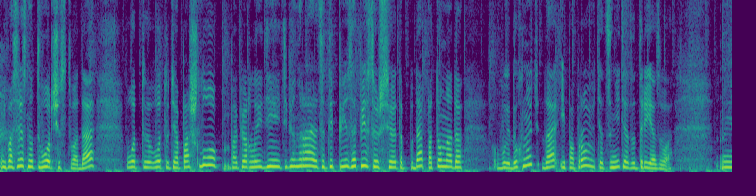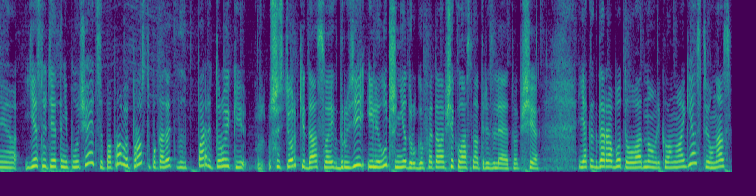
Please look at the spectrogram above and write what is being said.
непосредственно творчества, да. Вот, вот у тебя пошло, поперла идея, тебе нравится, ты записываешь все это, да, потом надо выдохнуть, да, и попробовать оценить это трезво. Если у тебя это не получается, попробуй просто показать пары, тройки, шестерки, да, своих друзей или лучше недругов. Это вообще классно отрезляет вообще. Я когда работала в одном рекламном агентстве, у нас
